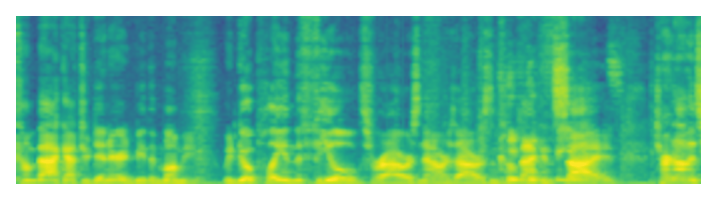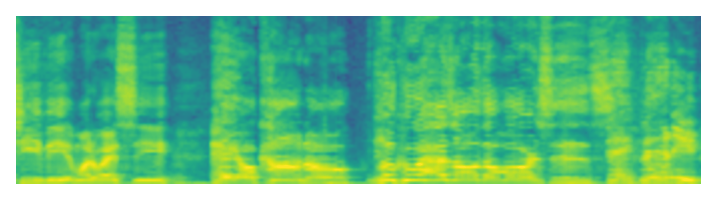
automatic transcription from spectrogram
come back after dinner, it'd be The Mummy. We'd go play in the fields for hours and hours and hours and come back inside. fields. Turn on the TV, and what do I see? Hey, O'Connell! Look who has all the horses! Hey, Benny!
